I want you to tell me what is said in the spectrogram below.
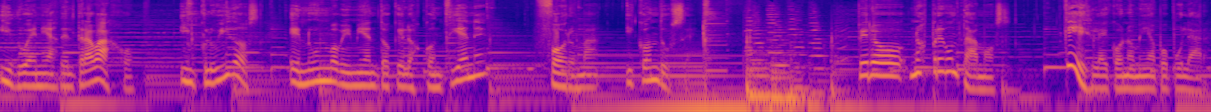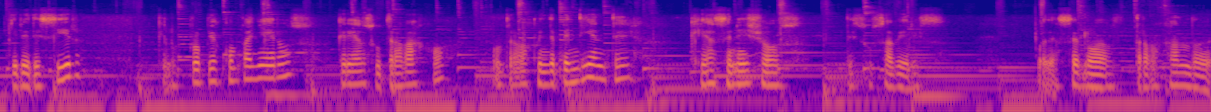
y dueñas del trabajo, incluidos en un movimiento que los contiene, forma y conduce. Pero nos preguntamos, ¿qué es la economía popular? Quiere decir que los propios compañeros crean su trabajo, un trabajo independiente que hacen ellos de sus saberes. Puede hacerlo trabajando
